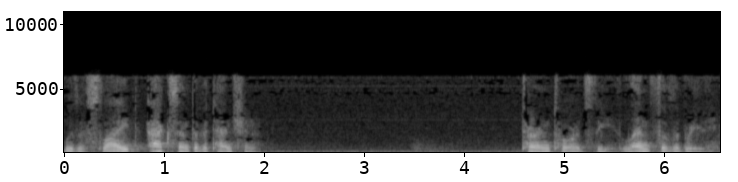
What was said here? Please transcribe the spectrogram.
with a slight accent of attention turned towards the length of the breathing.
